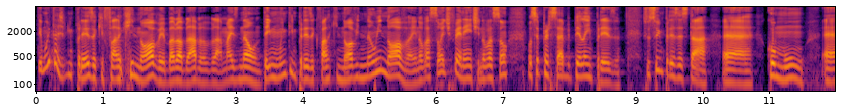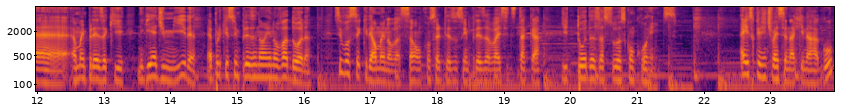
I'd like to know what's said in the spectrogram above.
Tem muita empresa que fala que inova e blá blá blá blá blá, mas não, tem muita empresa que fala que inova e não inova. Inovação é diferente. Inovação você percebe pela empresa. Se sua empresa está é, comum, é, é uma empresa que ninguém admira, é porque sua empresa não é inovadora. Se você criar uma inovação, com certeza sua empresa vai se destacar de todas as suas concorrentes. É isso que a gente vai ensinar aqui na Ragu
